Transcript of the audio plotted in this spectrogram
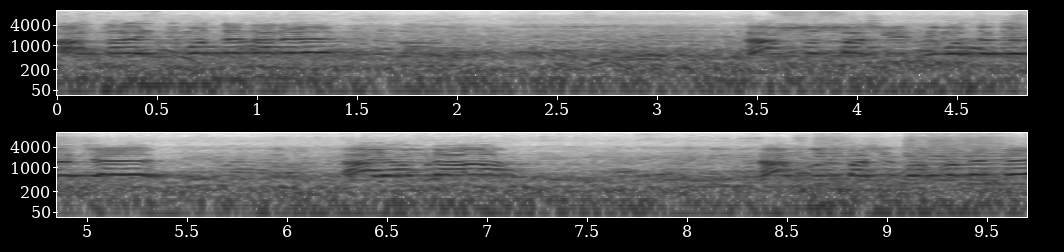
ঢাকা ইতিমধ্যে জানেন, রামগঞ্জবাসী ইতিমধ্যে জেনেছে। তাই আমরা রামগঞ্জবাসীর পক্ষ থেকে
